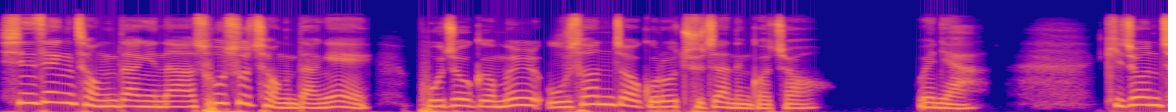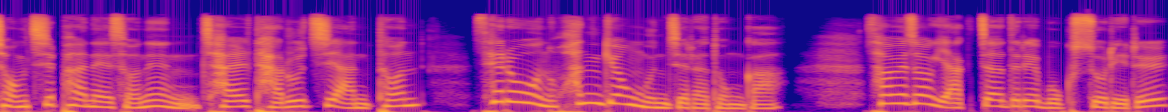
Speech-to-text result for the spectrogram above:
신생 정당이나 소수 정당에 보조금을 우선적으로 주자는 거죠. 왜냐? 기존 정치판에서는 잘 다루지 않던 새로운 환경 문제라던가 사회적 약자들의 목소리를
